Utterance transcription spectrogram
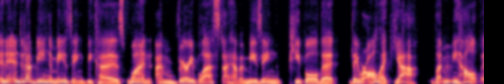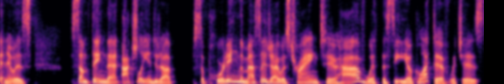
And it ended up being amazing because one, I'm very blessed. I have amazing people that they were all like, yeah, let me help. And it was something that actually ended up supporting the message I was trying to have with the CEO collective, which is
